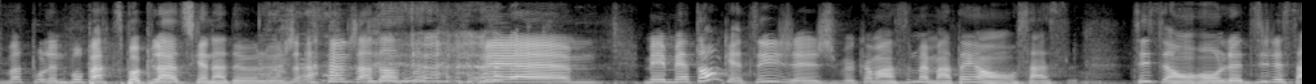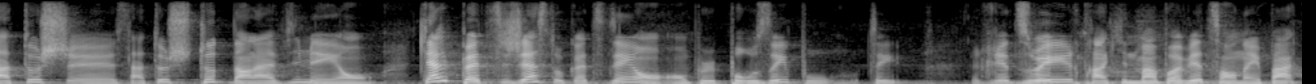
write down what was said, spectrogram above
vote pour le nouveau Parti populaire du Canada. J'adore ça. Mais, euh, mais mettons que je, je veux commencer demain matin. On, ça, on, on l'a dit, là, ça, touche, euh, ça touche tout dans la vie, mais on quel petit geste au quotidien on, peut poser pour réduire tranquillement, pas vite, son impact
